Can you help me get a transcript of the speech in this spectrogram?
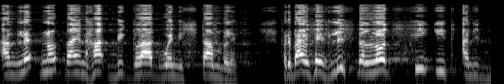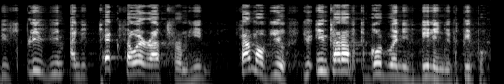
And let not thine heart be glad when he stumbleth. For the Bible says, lest the Lord see it and it displease him and it takes away wrath from him. Some of you, you interrupt God when he's dealing with people.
